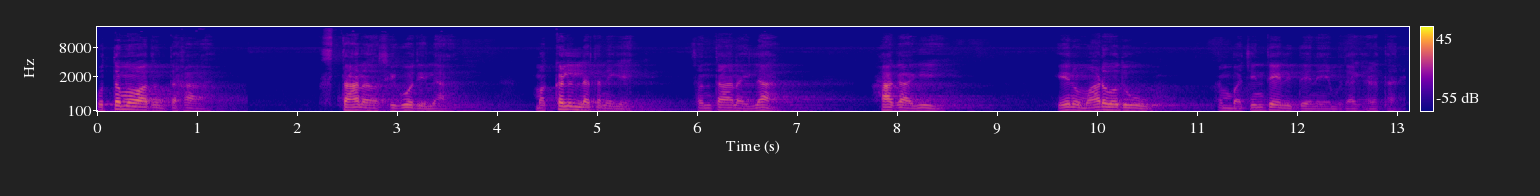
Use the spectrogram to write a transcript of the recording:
ಉತ್ತಮವಾದಂತಹ ಸ್ಥಾನ ಸಿಗೋದಿಲ್ಲ. ಮಕ್ಕಳಿಲ್ಲ ತನಗೆ, ಸಂತಾನ ಇಲ್ಲ. ಹಾಗಾಗಿ ಏನು ಮಾಡುವುದು ಎಂಬ ಚಿಂತೆಯಲ್ಲಿದ್ದೇನೆ ಎಂಬುದಾಗಿ ಹೇಳ್ತಾನೆ.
